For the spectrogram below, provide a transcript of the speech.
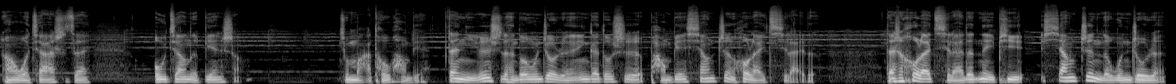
然后我家是在瓯江的边上，就码头旁边。但你认识的很多温州人，应该都是旁边乡镇后来起来的。但是后来起来的那批乡镇的温州人，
